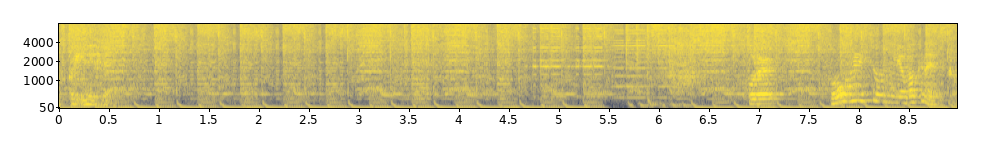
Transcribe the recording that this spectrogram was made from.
っこいいねこれフォーメーションやばくないですか？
